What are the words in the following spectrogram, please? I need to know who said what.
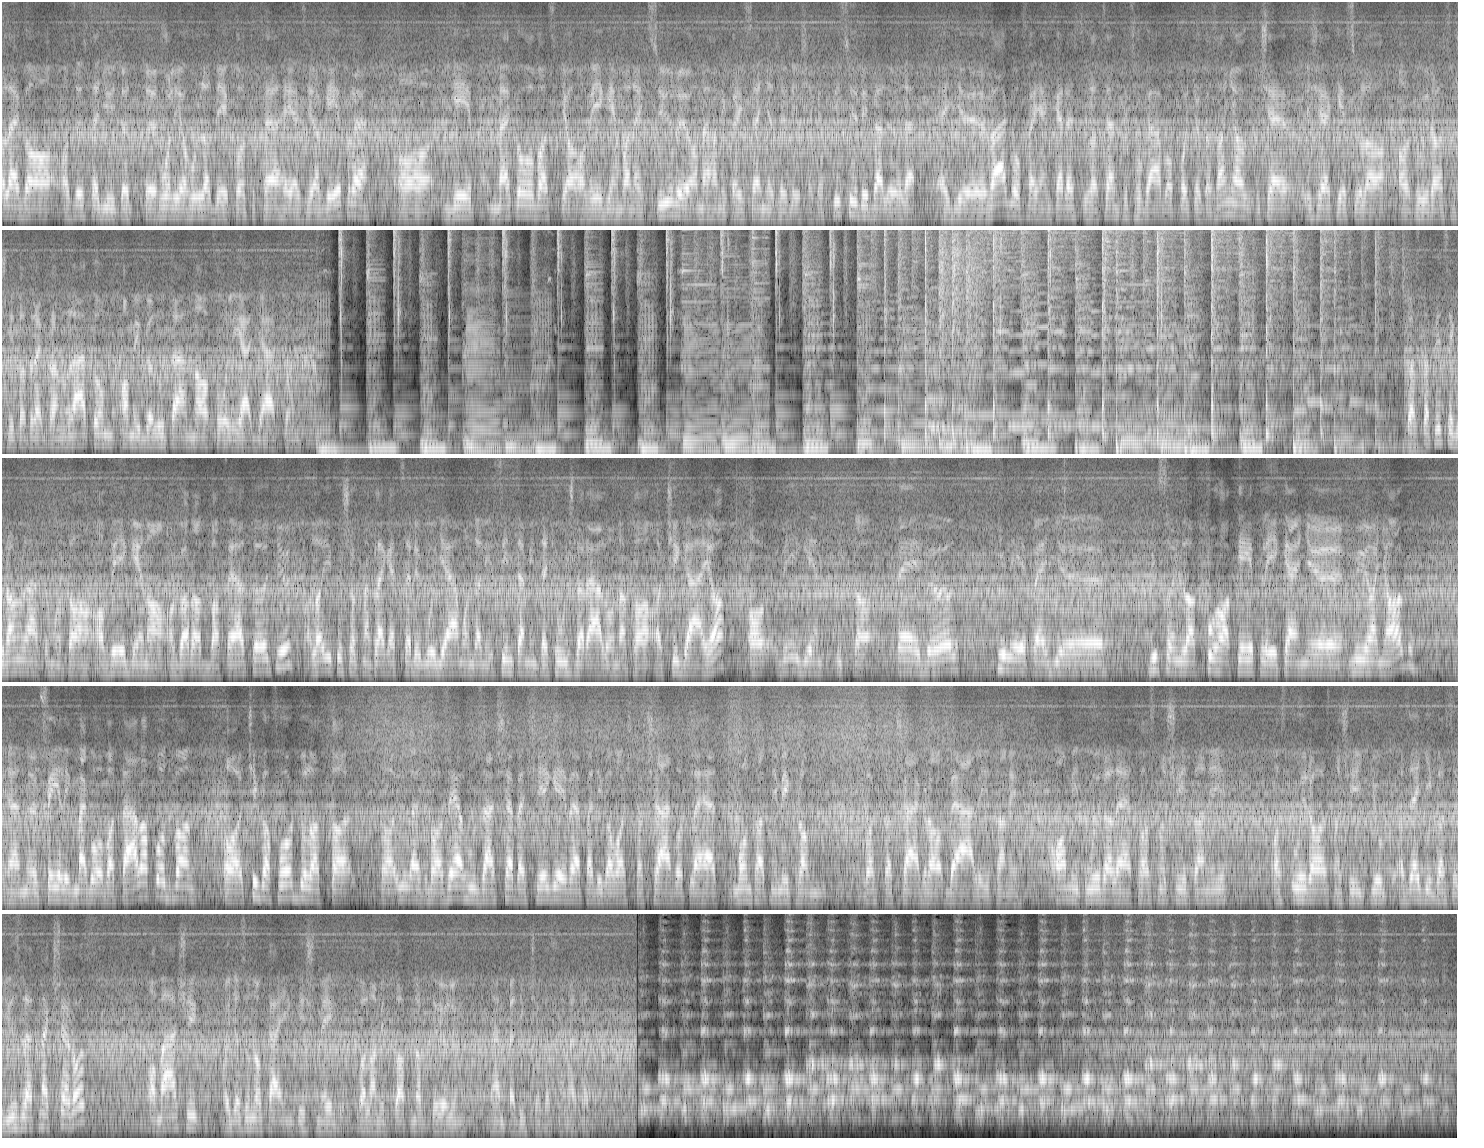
Speaker 1: kollega az összegyűjtött fólia hulladékot felhelyezi a gépre, a gép megolvasztja, a végén van egy szűrő, a mechanikai szennyeződéseket kiszűri belőle, egy vágófejen keresztül a centrifugába potyog az anyag, és, el, és elkészül az újrahasznosított regranulátum, amiből utána a fóliát gyártunk. Azt a pici granulátumot a, a végén a, a garatba feltöltjük. A laikusoknak legegyszerűbb úgy elmondani, szinte mint egy húsdarálónak a, a csigája. A végén itt a fejből kilép egy viszonylag puha képlékeny műanyag, ilyen félig megolvadt állapotban. A csiga fordulata, illetve az elhúzás sebességével pedig a vastagságot lehet mondhatni mikron vastagságra beállítani. Amit újra lehet hasznosítani, azt újra hasznosítjuk. Az egyik az, hogy üzletnek se rossz, a másik, hogy az unokáink is még valamit kapnak tőlünk, nem pedig csak a szemetet.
